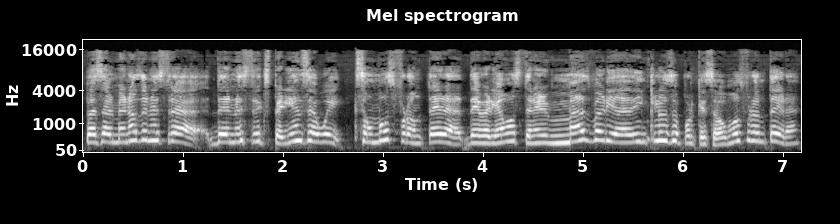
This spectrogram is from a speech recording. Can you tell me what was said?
pues al menos de nuestra, de nuestra experiencia, güey, somos frontera, deberíamos tener más variedad incluso porque somos frontera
